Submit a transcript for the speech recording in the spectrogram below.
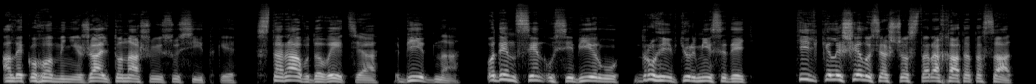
Але кого мені жаль, то нашої сусідки. Стара вдовиця, бідна. Один син у Сибіру, другий в тюрмі сидить. Тільки лишилося, що стара хата та сад.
